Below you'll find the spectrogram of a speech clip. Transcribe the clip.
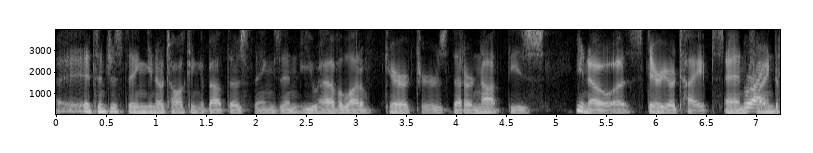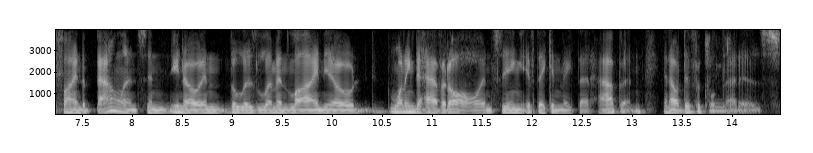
it's interesting, you know, talking about those things, and you have a lot of characters that are not these you know uh, stereotypes and right. trying to find a balance and you know in the liz lemon line you know wanting to have it all and seeing if they can make that happen and how difficult mm-hmm. that is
